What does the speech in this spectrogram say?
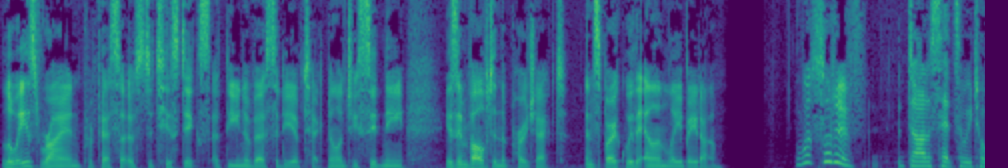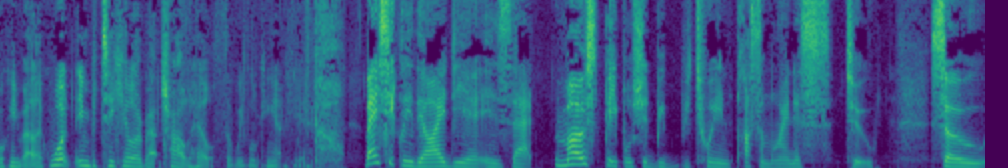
Louise Ryan, Professor of Statistics at the University of Technology Sydney, is involved in the project and spoke with Ellen Leabeater. What sort of data sets are we talking about? Like, what in particular about child health are we looking at here? Basically, the idea is that most people should be between plus or minus two. So,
